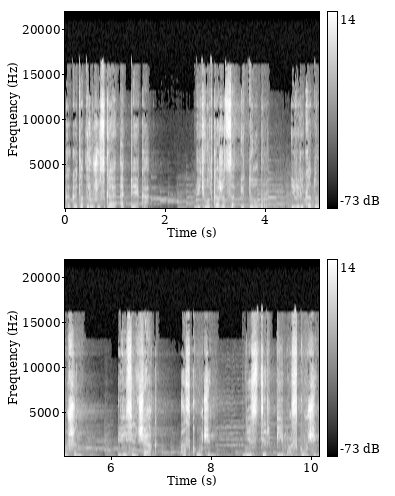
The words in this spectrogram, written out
как эта дружеская опека. Ведь вот, кажется, и добр, и великодушен, и весельчак, а скучен, нестерпимо скучен.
